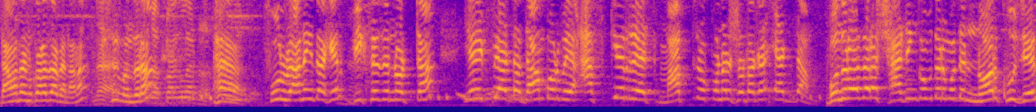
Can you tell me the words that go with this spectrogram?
দামাদামি করা যাবে না না? বন্ধুরা। হ্যাঁ ফুল রানিং দেখেন বিগ সাইজের নোটটা এই পেয়ারটা দাম পড়বে আজকের রেট মাত্র পনেরোশো টাকা একদম। বন্ধুরা যারা শার্টিং কবুতরের মধ্যে নর খুঁজেন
